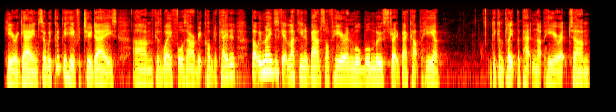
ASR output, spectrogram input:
here again. So we could be here for two days because um, wave fours are a bit complicated, but we may just get lucky and bounce off here, and we'll we'll move straight back up here to complete the pattern up here at um,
